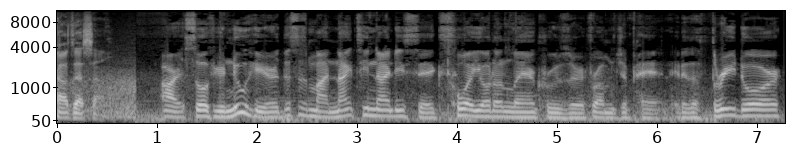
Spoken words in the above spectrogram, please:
How's that sound? All right, so if you're new here, this is my 1996 Toyota Land Cruiser from Japan. It is a three door,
